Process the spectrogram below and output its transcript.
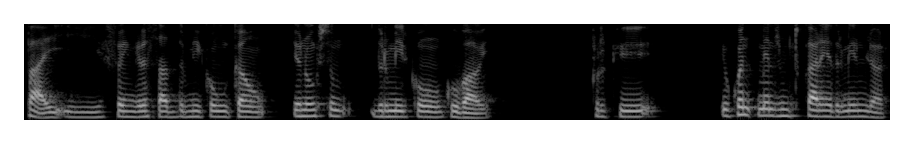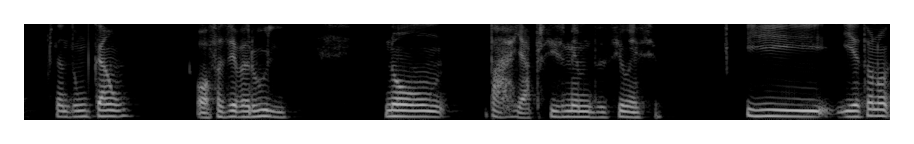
Pá, e, e foi engraçado dormir com um cão. Eu não costumo dormir com, com o Bowie porque eu quanto menos me tocarem a dormir, melhor. Portanto, um cão ou a fazer barulho, não. pá, yeah, preciso mesmo de silêncio. E, e então não-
